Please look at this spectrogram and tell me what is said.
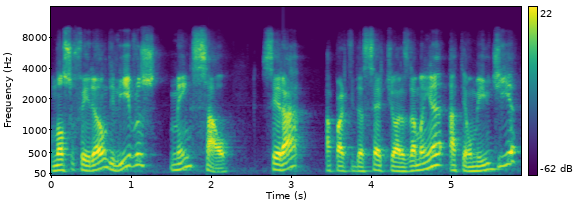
o nosso feirão de livros mensal. Será a partir das 7 horas da manhã até o meio-dia.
